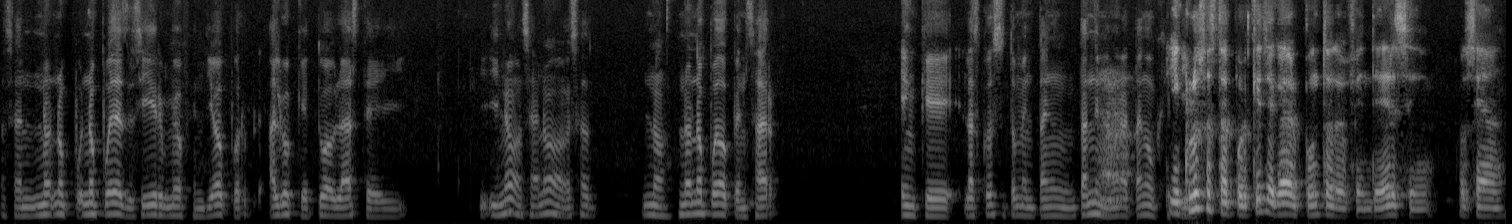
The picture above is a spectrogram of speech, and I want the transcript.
O sea, no, no, no puedes decir me ofendió por algo que tú hablaste y, y no, o sea, no, o sea, no, no, no puedo pensar en que las cosas se tomen tan, tan de manera tan objetiva. Incluso hasta por qué llegar al punto de ofenderse. O sea,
